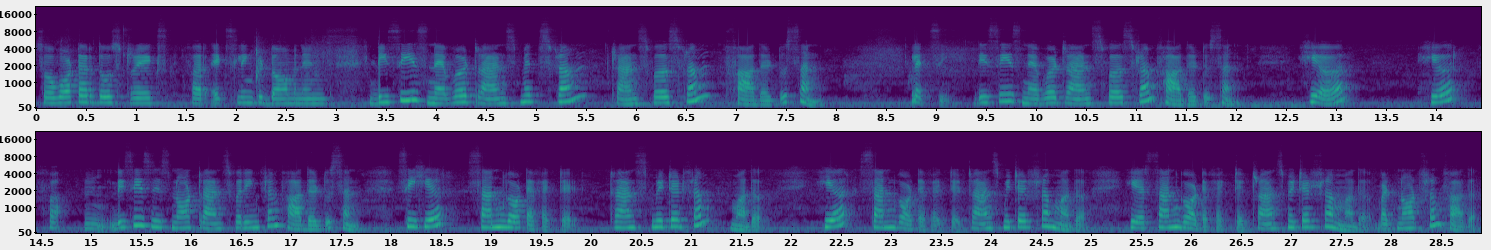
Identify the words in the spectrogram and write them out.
So what are those tricks for X-linked dominant? Disease never transmits from, transfers from father to son. Let's see. Disease never transfers from father to son. Here, here mm, disease is not transferring from father to son. See here, son got affected, transmitted from mother. Here son got affected, transmitted from mother. Here son got affected, transmitted from mother, but not from father.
